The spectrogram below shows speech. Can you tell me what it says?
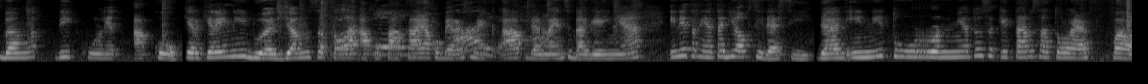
banget di kulit aku. Kira-kira ini dua jam setelah aku pakai, aku beres make up dan lain sebagainya. Ini ternyata dia oksidasi dan ini turunnya tuh sekitar satu level.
